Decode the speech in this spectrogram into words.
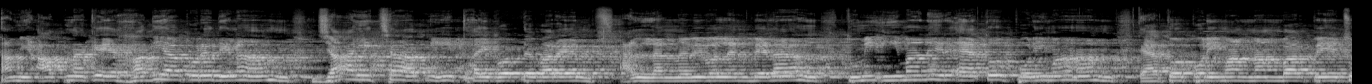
আমি আপনাকে হাদিয়া করে দিলাম। যা ইচ্ছা আপনি তাই করতে পারেন। আল্লাহ নবী বললেন, বেলাল, তুমি ইমানের এত পরিমাণ এত পরিমাণ নাম্বার পেয়েছ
